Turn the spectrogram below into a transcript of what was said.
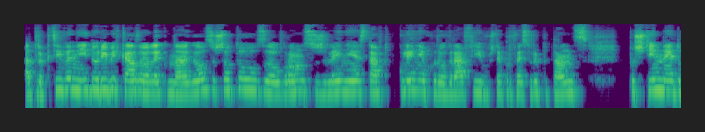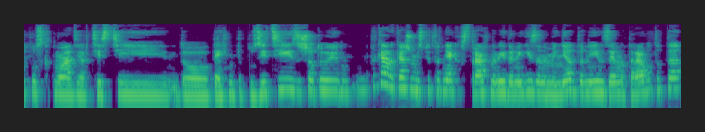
атрактивен и дори бих казала леко нагъл, защото за огромно съжаление старото поколение хореографии, въобще професори по танц, почти не допускат млади артисти до техните позиции, защото, така да кажем, изпитват някакъв страх нали, да не ги заменят, да не им вземат работата.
